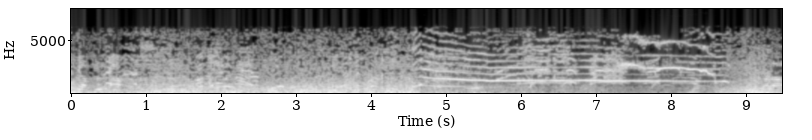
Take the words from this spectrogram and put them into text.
Regarde le 1. Voilà.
